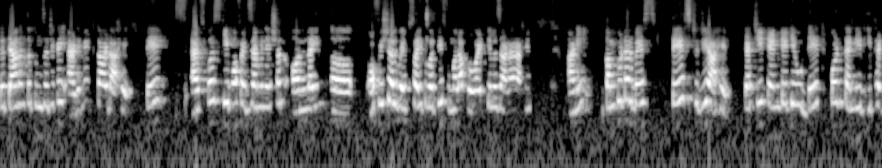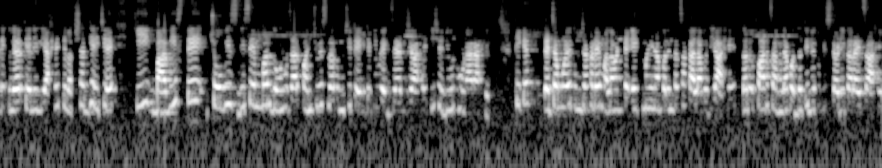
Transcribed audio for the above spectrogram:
तर त्यानंतर तुमचं जे काही ऍडमिट कार्ड आहे ते as per scheme of examination online official वेबसाईटवरती तुम्हाला प्रोव्हाइड केलं जाणार आहे. आणि कम्प्युटर बेस्ड टेस्ट जी आहे त्याची टेंटेटिव्ह डेट पण त्यांनी इथे डिक्लेअर केलेली आहे. ते लक्षात घ्यायची आहे की बावीस ते चोवीस डिसेंबर दोन हजार पंचवीसला तुमची टेंटेटिव्ह एक्झाम जी आहे ती शेड्यूल होणार आहे. ठीक आहे? त्याच्यामुळे तुमच्याकडे मला वाटतं एक महिन्यापर्यंतचा कालावधी आहे. तर फार चांगल्या पद्धतीने तुम्ही स्टडी करायचा आहे.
